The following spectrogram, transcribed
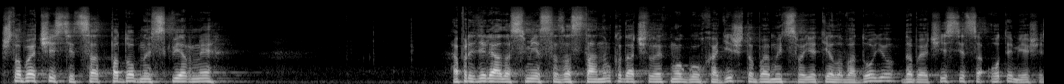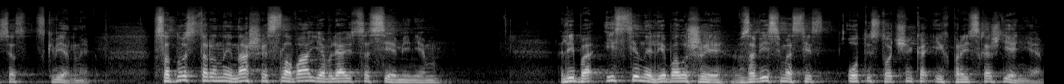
Чтобы очиститься от подобной скверны, определялось место за станом, куда человек мог бы уходить, чтобы омыть свое тело водою, дабы очиститься от имеющейся скверны. С одной стороны, наши слова являются семенем, либо истины, либо лжи, в зависимости от источника их происхождения.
